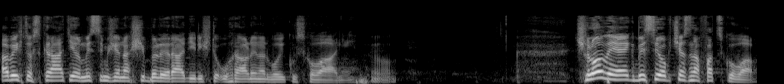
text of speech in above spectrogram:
Abych to zkrátil, myslím, že naši byli rádi, když to uhráli na dvojku schování. Jo. Člověk by si občas nafackoval.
